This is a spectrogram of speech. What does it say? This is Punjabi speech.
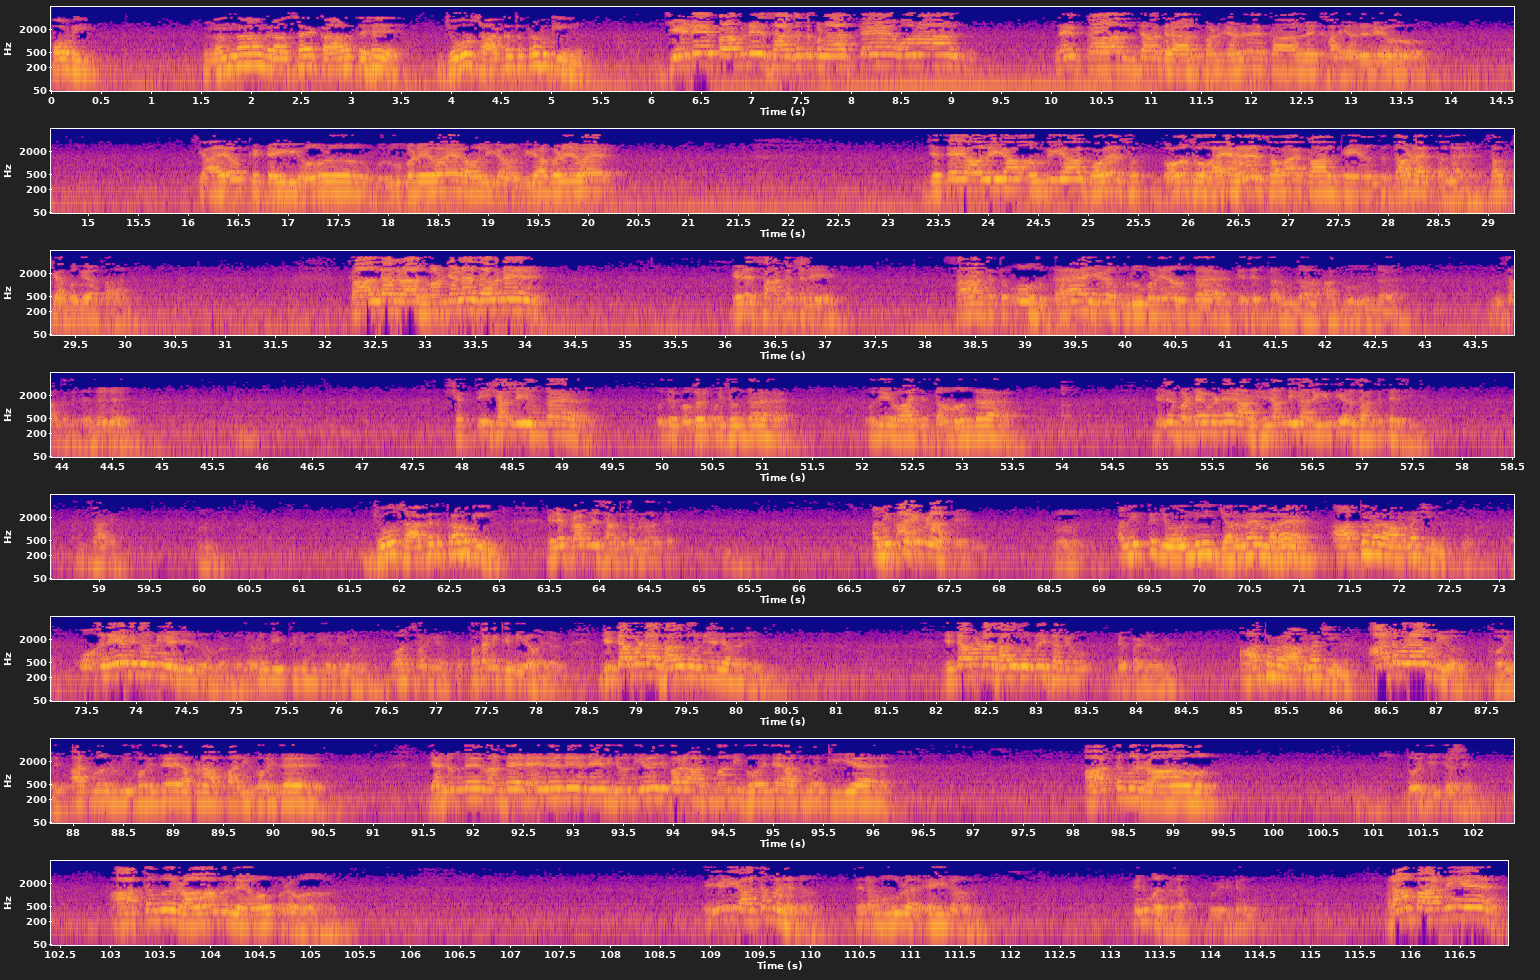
ਪੌੜੀ। ਗੰਗਾ ਗਰਾਸੈ ਕਾਲ ਤਹਿ, ਜੋ ਸਾਖਤ ਪ੍ਰਭ ਕੀਨ। ਜਿਹੜੇ ਪ੍ਰਭ ਨੇ ਸਾਖਤ ਬਣਾਤੇ, ਉਹਨਾਂ ਨੇ ਕਾਲ ਦਾ ਗਰਾਸ ਬਣ ਜਾਣਾ, ਕਾਲ ਨੇ ਖਾ ਜਾਣੇ ਨੇ ਉਹ। ਚਾਹੇ ਉਹ ਕਿੱਡੇ ਹੀ ਹੋਣ ਗੁਰੂ ਬਣੇ ਹੋਏ, ਔਲੀਆ ਅੰਬੀਆ ਬਣੇ ਹੋਏ ਜਿਤੇ ਔਲੀਆ, ਅੰਬੀਆ, ਗੋਲੇ ਗੋਲ ਸੋ ਹੈ, ਸਵਾ ਕਾਲ ਕੇ ਅੰਤ ਦੌੜਾ ਤਲਾ ਸਭ ਚੱਬ ਗਿਆ ਕਾਲ। ਕਾਲ ਦਾ ਗਰਾਸ ਬਣ ਜਾਣਾ ਸਭ ਨੇ। ਜਿਹੜੇ ਸਾਖਤ ਨੇ, ਸਾਖਤ ਉਹ ਹੁੰਦਾ ਹੈ, ਜਿਹੜਾ ਗੁਰੂ ਬਣਿਆ ਹੁੰਦਾ ਹੈ, ਕਿਸੇ ਧਰਮ ਦਾ ਆਗੂ ਹੁੰਦਾ ਹੈ। ਉਹ ਸਾਖਤ ਕਹਿੰਦੇ ਨੇ। ਸ਼ਕਤੀਸ਼ਾਲੀ ਹੁੰਦਾ ਹੈ, ਉਹਦੇ ਬਗਰ ਕੁਝ ਹੁੰਦਾ ਹੈ। ਉਹਦੀ ਆਵਾਜ਼ ਦਮ ਹੁੰਦਾ। ਹੈ ਜਿਹੜੇ ਵੱਡੇ ਵੱਡੇ ਰਾਖਸ਼ਾਂ ਦੀ ਗੱਲ ਕੀਤੀ ਉਹ ਸਾਖਤੇ ਸੀ। ਸਾਰੇ। ਹੂੰ। ਜੋ ਸਾਖਤ ਪ੍ਰਭ ਕੀਨ। ਜਿਹੜੇ ਪ੍ਰਭ ਨੇ ਸਾਖਤ ਬਣਾਤੇ। ਅਨਿਕ ਕਾਰੀ ਬਣਾਤੇ। ਹੂੰ। ਅਨਿਕ ਜੋਨੀ ਜਨਮੈ ਮਰੈ ਆਤਮ ਰਾਮ ਨ ਜੀਨ। ਉਹ ਅਨੇਕ ਜੋਨੀਆਂ ਜੀ ਨੂੰ ਬਣਦੇ ਉਹਨਾਂ ਦੀ ਇੱਕ ਜੋਨੀ ਨਹੀਂ ਹੋਣੀ। ਬਹੁਤ ਸਾਰੀਆਂ ਪਤਾ ਨਹੀਂ ਕਿੰਨੀਆਂ ਹੋ ਜਾਣ। ਜਿੱਡਾ ਵੱਡਾ ਸਾਧ ਹੋਣੀਆਂ ਜ਼ਿਆਦਾ ਜੋਨੀ। ਜਿੱਡਾ ਵੱਡਾ ਸਾਧ ਉਹਨਾਂ ਹੀ ਥੱਲੇ ਡਿਪੈਂਡ ਹੋਣੇ ਆਤਮ ਰਾਮ ਨ ਜੀਨ ਆਤਮ ਰਾਮ ਨਹੀਂ ਉਹ ਖੋਜਦੇ ਆਤਮਾ ਨੂੰ ਨਹੀਂ ਖੋਜਦੇ ਆਪਣਾ ਆਪਾ ਨਹੀਂ ਖੋਜਦੇ। ਜਨਮ ਦੇ ਮਰਦੇ ਰਹਿੰਦੇ ਨੇ ਅਨੇਕ ਜੋਨੀਆਂ 'ਚ ਪਰ ਆਤਮਾ ਨਹੀਂ ਖੋਜਦੇ ਆਤਮਾ ਕੀ ਹੈ? ਆਤਮ ਰਾਮ। ਦੋ ਚੀਜ਼ਾਂ ਨੇ। ਆਤਮ ਰਾਮ ਲਿਓ ਪ੍ਰਵਾਨ। ਇਹ ਜਿਹੜੀ ਆਤਮ ਹੈ ਨਾ ਤੇਰਾ ਮੂਲ ਹੈ ਇਹੀ ਰਾਮ ਹੈ। ਇਹਨੂੰ ਮੰਨ ਲੈ ਕਬੀਰ ਕਹਿੰਦਾ ਰਾਮ ਬਾਹਰ ਨਹੀਂ ਹੈ।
